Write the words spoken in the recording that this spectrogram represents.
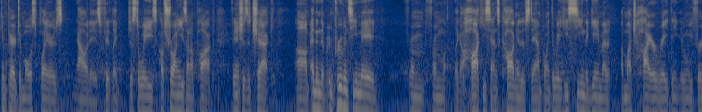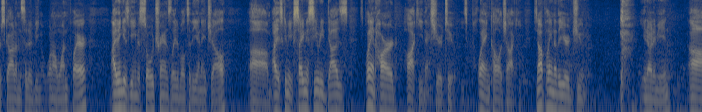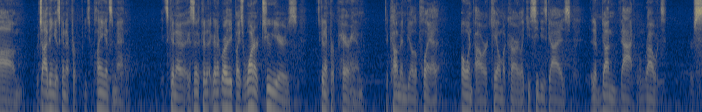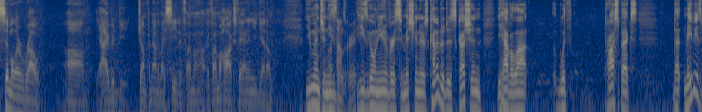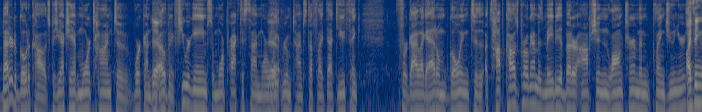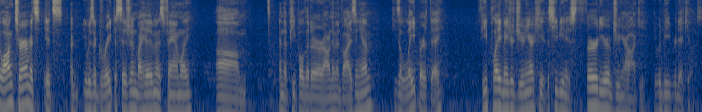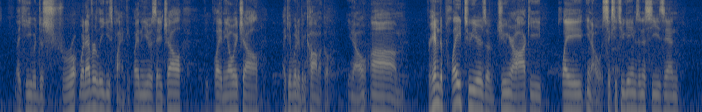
compared to most players nowadays. Fit like just the way he's how strong he's on a puck, finishes a check, um, and then the improvements he made from from like a hockey sense, cognitive standpoint, the way he's seeing the game at a much higher rate than he did when we first got him, instead of being a one-on-one player. I think his game is so translatable to the NHL. Um, it's gonna be exciting to see what he does. He's playing hard hockey next year too. He's playing college hockey. He's not playing another year junior. You know what I mean? Um, which I think is going to, he's playing against men. It's gonna. It's gonna, gonna. Whether he plays one or two years, it's gonna prepare him to come and be able to play. Owen Power, Cale Makar, like you see these guys that have done that route or similar route. Um, yeah, I would be jumping out of my seat if I'm a if I'm a Hawks fan and you get him. You mentioned That he's, sounds great. He's going to University of Michigan. There's kind of a discussion you have a lot with prospects that maybe it's better to go to college because you actually have more time to work on Yeah. developing fewer games, so more practice time, more Yeah. weight room time, stuff like that. Do you think for a guy like Adam going to a top college program is maybe a better option long term than playing juniors? I think long term, it's it's a, it was a great decision by him and his family, um, and the people that are around him advising him. He's a late birthday. If he played major junior, he, this he'd be in his third year of junior hockey. It would be ridiculous. Like he would destroy whatever league he's playing. If he played in the USHL, if he played in the OHL, like it would have been comical. You know, um, for him to play two years of junior hockey, play you know 62 games in a season,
